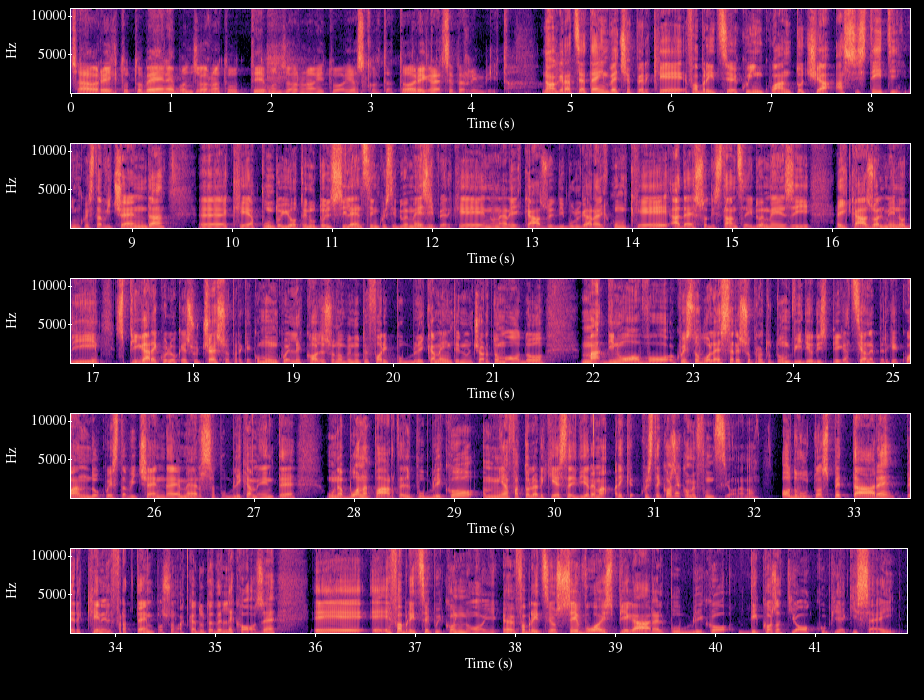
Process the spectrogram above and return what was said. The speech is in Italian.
Ciao Rick, tutto bene? Buongiorno a tutti, buongiorno ai tuoi ascoltatori, grazie per l'invito. No, grazie a te invece perché Fabrizio è qui in quanto ci ha assistiti in questa vicenda, eh, che appunto io ho tenuto il silenzio in questi due mesi perché non era il caso di divulgare alcunché, adesso a distanza di due mesi è il caso almeno di spiegare quello che è successo perché comunque le cose sono venute fuori pubblicamente in un certo modo, ma di nuovo questo vuole essere soprattutto un video di spiegazione perché quando questa vicenda è emersa pubblicamente una buona parte del pubblico mi ha fatto la richiesta di dire ma Rick, queste cose come funzionano? Ho dovuto aspettare perché nel frattempo sono accadute delle cose e, e, e Fabrizio è qui con noi. Eh, Fabrizio, se vuoi spiegare al pubblico di cosa ti occupi e chi sei.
